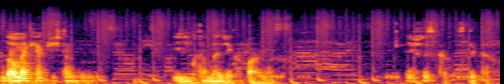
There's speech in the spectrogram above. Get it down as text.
domek jakiś tam i tam będzie kopalnia. I wszystko styka.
